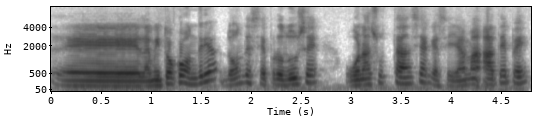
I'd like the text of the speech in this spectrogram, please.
eh, la mitocondria, donde se produce una sustancia que se llama ATP,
